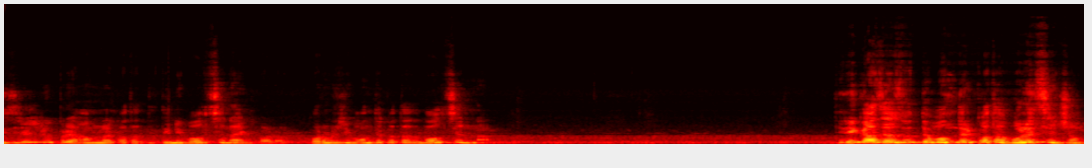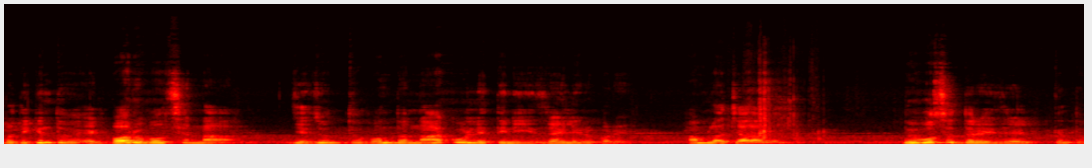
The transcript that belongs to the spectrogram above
ইসরায়েলের উপরে হামলার কথা তো তিনি বলছেন একবারও। কর্মসূচি বন্ধের কথা বলছেন না। তিনি গাজা যুদ্ধ বন্ধের কথা বলেছেন সম্প্রতি, কিন্তু একবারও বলছেন না যে যুদ্ধ বন্ধ না করলে তিনি ইসরায়েলের উপরে হামলা চালাবেন। দুই বছর ধরে ইসরায়েল কিন্তু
